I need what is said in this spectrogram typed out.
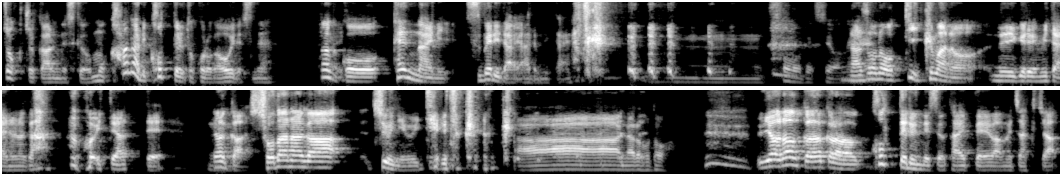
ちょくちょくあるんですけど、もうかなり凝ってるところが多いですね。なんかこう、店内に滑り台あるみたいな。うんそうですよね。謎の大きい熊のぬいぐるみみたいなのが 置いてあって、なんか、書棚が宙に浮いてるとか。ああ、なるほど。いや、なんか、だから、凝ってるんですよ、台北はめちゃくちゃ。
